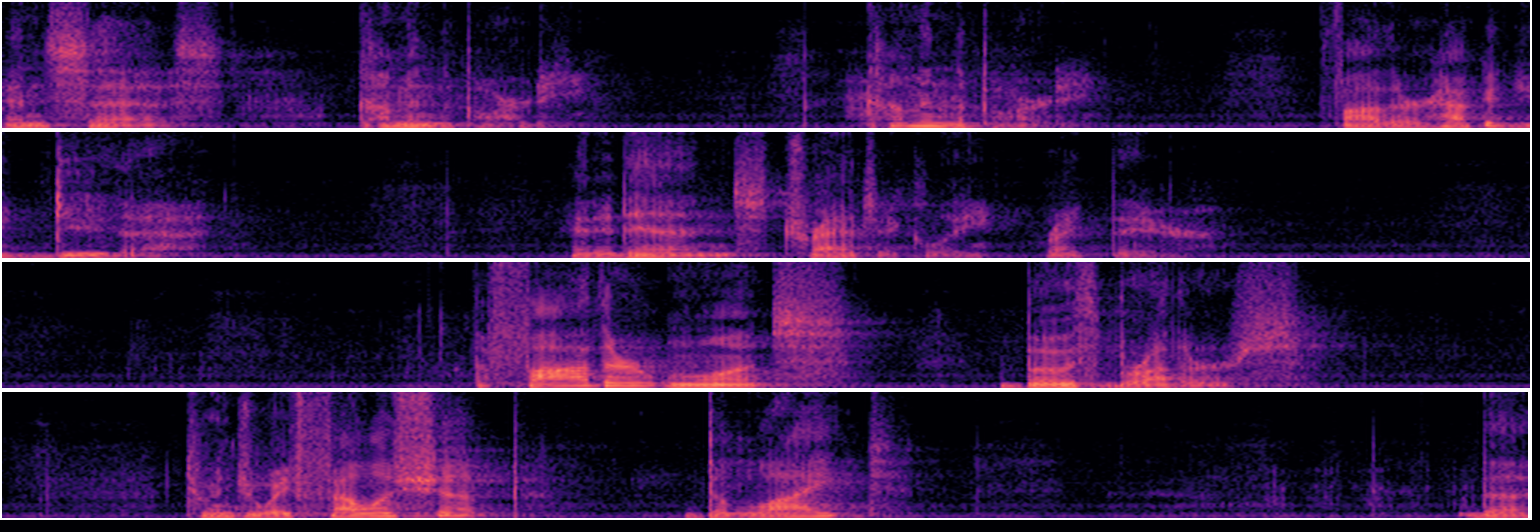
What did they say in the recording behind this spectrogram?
and says, Come in the party. Come in the party. Father, how could you do that? And it ends tragically right there. The father wants both brothers to enjoy fellowship, delight, the,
